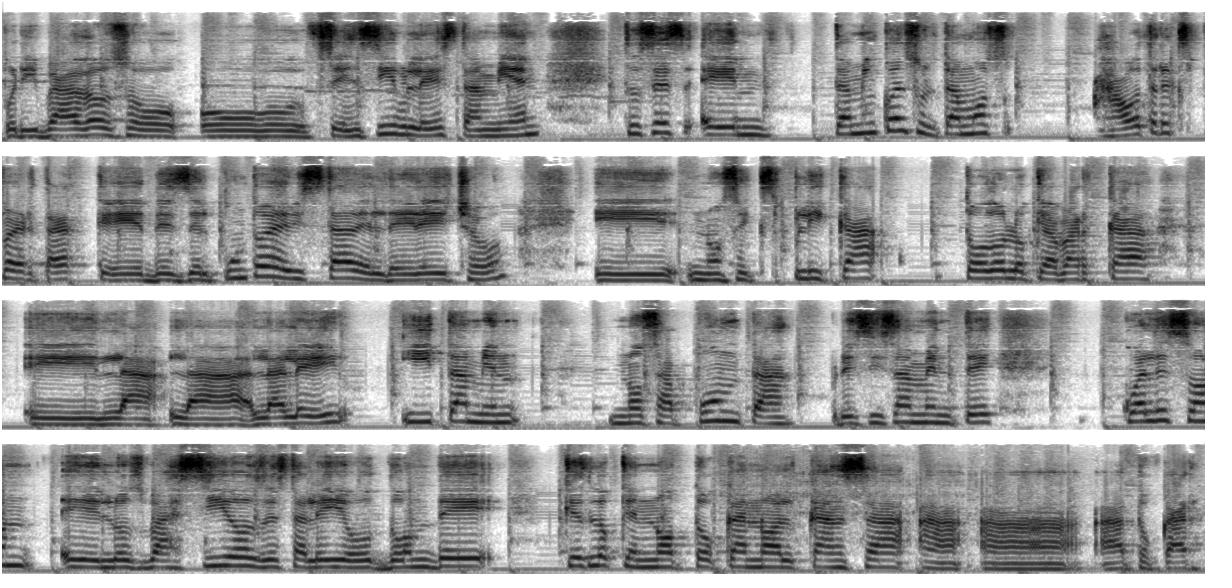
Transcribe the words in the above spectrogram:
privados o, o, sensibles también. Entonces, em, también consultamos a otra experta que desde el punto de vista del derecho eh, nos explica todo lo que abarca eh, la, la, ley y también nos apunta precisamente cuáles son eh, los vacíos de esta ley o dónde, qué es lo que no toca, no alcanza a, tocar.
